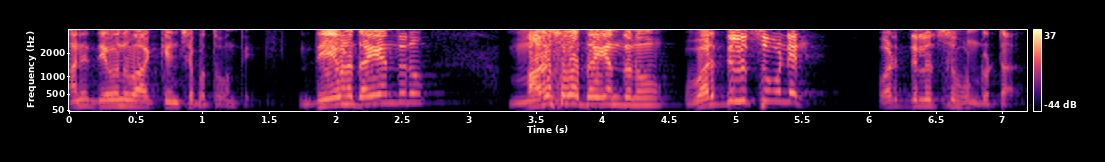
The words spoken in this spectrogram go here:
అని దేవుని వాక్యం చెబుతుంది. దేవుని దయందును మనసుల దయందును వర్ధిలుచు ఉండెను వర్ధిలుచు ఉండుట.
